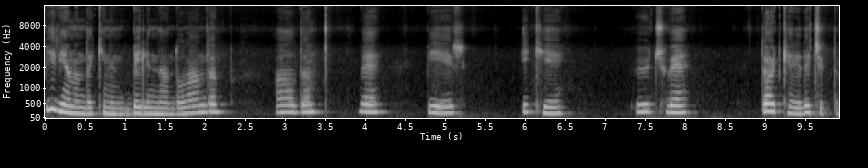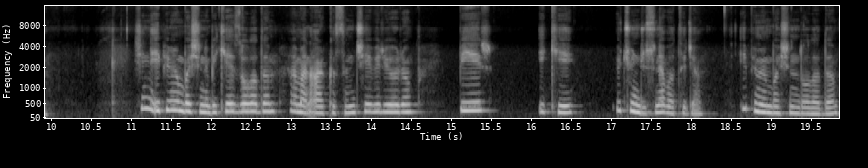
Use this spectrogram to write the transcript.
Bir yanındakinin belinden dolandım. Aldım ve 1, 2, 3 ve 4 kere de çıktım. Şimdi ipimin başını bir kez doladım. Hemen arkasını çeviriyorum. 1, 2, üçüncüsüne batacağım. İpimin başını doladım.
